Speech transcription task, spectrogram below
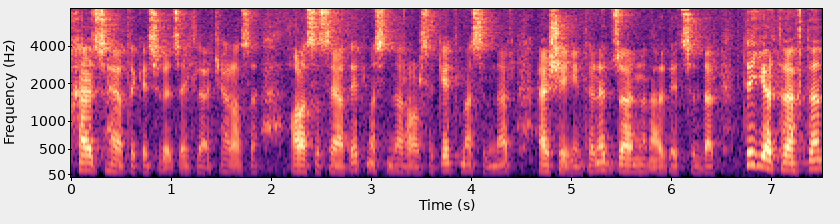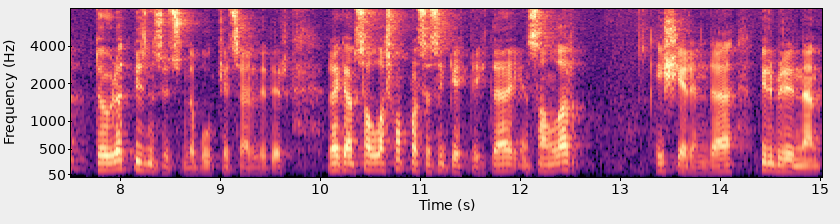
xərc həyata keçirəcəklər ki, harasa harasa səyahət etməsinlər, harasa getməsinlər, hər şeyi internet üzərindən əldə etsinlər. Digər tərəfdən dövlət biznes üçün də bu keçərlidir. Rəqəmsallaşma prosesi getdikdə insanlar iş yerində bir-birindən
